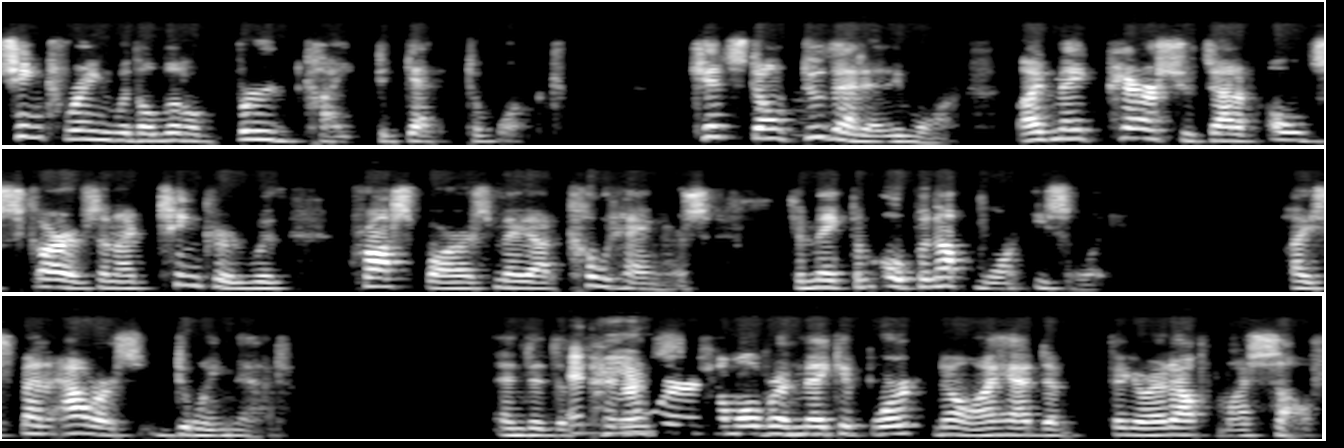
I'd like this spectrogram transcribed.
tinkering with a little bird kite to get it to work. Kids don't do that anymore. I'd make parachutes out of old scarves and I tinkered with crossbars made out of coat hangers to make them open up more easily. I spent hours doing that. And did the And parents were- come over and make it work? No, I had to figure it out for myself.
